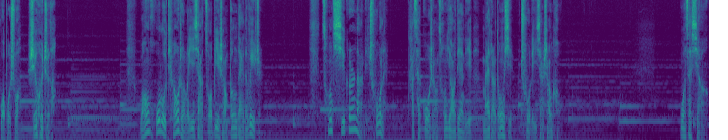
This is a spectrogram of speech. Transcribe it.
我不说谁会知道？王葫芦调整了一下左臂上绷带的位置，从齐根那里出来，他才顾上从药店里买点东西处理一下伤口。我在想。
